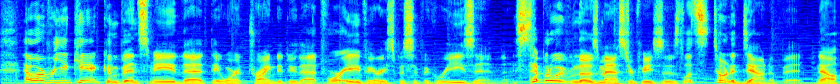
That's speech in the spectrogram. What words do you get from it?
However, you can't convince me that they weren't trying to do that for a very specific reason. Stepping away from those masterpieces, let's tone it down a bit. Now,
